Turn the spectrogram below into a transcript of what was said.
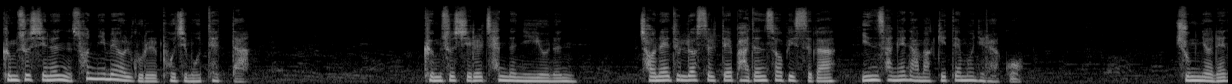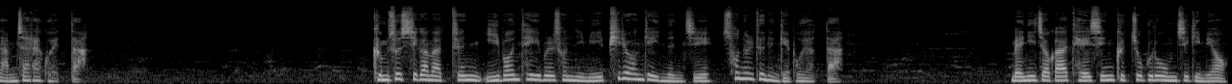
금수 씨는 손님의 얼굴을 보지 못했다. 금수 씨를 찾는 이유는 전에 들렀을 때 받은 서비스가 인상에 남았기 때문이라고. 중년의 남자라고 했다. 금수 씨가 맡은 2번 테이블 손님이 필요한 게 있는지 손을 드는 게 보였다. 매니저가 대신 그쪽으로 움직이며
